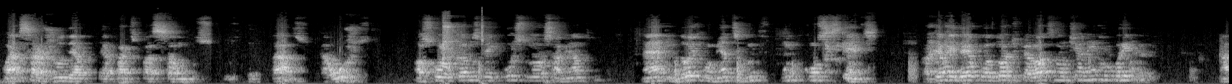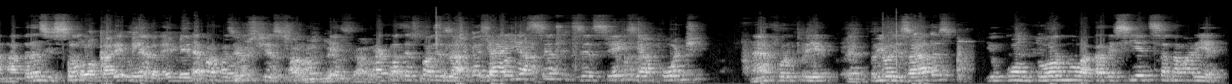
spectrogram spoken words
Com essa ajuda e a, participação dos, dos deputados gaúchos, nós colocamos recursos no orçamento né, em dois momentos muito, muito consistentes. Para ter uma ideia, o contorno de Pelotas não tinha nem rubrica. Na, na transição. Colocaram emenda, né? Emenda. É para fazer justiça, só para contextualizar. E aí a 116 e a ponte né, foram eh, priorizadas e o contorno, a travessia de Santa Maria.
